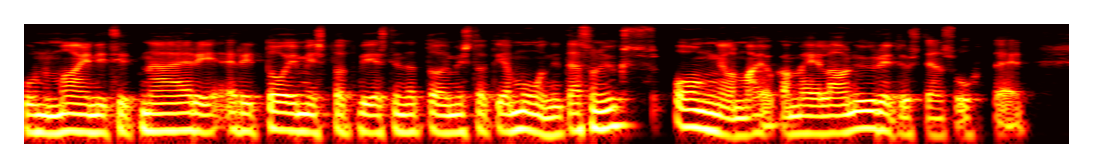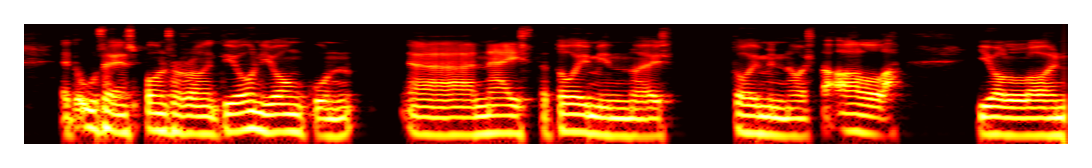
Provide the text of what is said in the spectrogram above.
kun mainitsit nämä eri, eri toimistot, viestintätoimistot ja muut, niin tässä on yksi ongelma, joka meillä on yritysten suhteen, että usein sponsorointi on jonkun ää, näistä toiminnoista, alla, jolloin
